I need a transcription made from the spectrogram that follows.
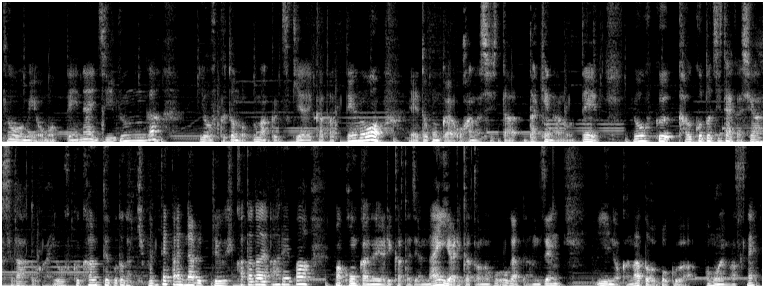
興味を持っていない自分が洋服とのうまく付き合い方っていうのを、えっ、と、今回お話ししただけなので、洋服買うこと自体が幸せだとか、洋服買うっていうことが気分転換になるっていう方であれば、まあ、今回のやり方じゃないやり方の方が断然いいのかなと僕は思いますね。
